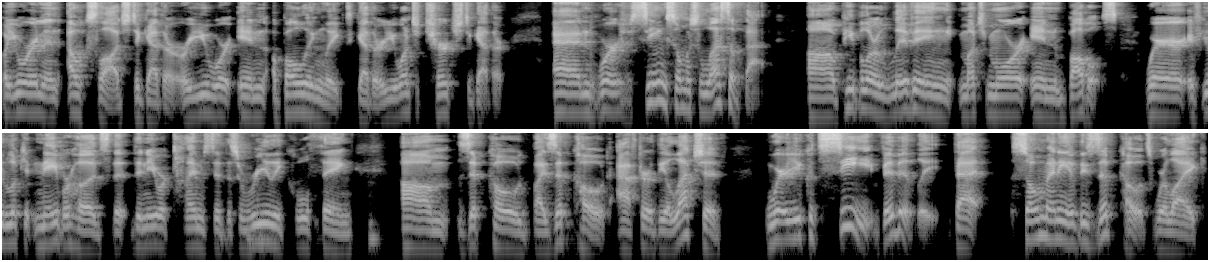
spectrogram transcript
but you were in an Elks Lodge together, or you were in a bowling league together, or you went to church together. And we're seeing so much less of that. Uh, people are living much more in bubbles where if you look at neighborhoods the, the new york times did this really cool thing um, zip code by zip code after the election where you could see vividly that so many of these zip codes were like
